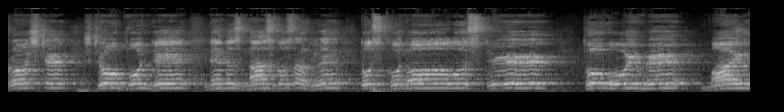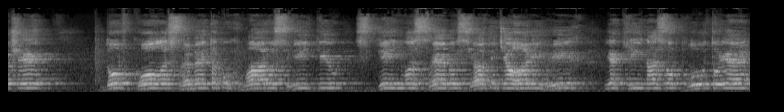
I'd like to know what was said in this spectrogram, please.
краще, щоб вони не без нас досягли досконалости. Себе таку хмару свідків, скиньмо з себе всякий тягар і гріх, який нас оплутує,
